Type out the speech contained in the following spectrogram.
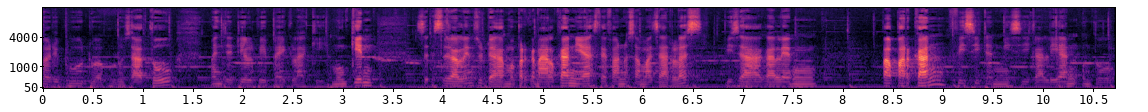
2021 menjadi lebih baik lagi. Mungkin se- sekalian sudah memperkenalkan ya Stefanus sama Charles bisa kalian paparkan visi dan misi kalian untuk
